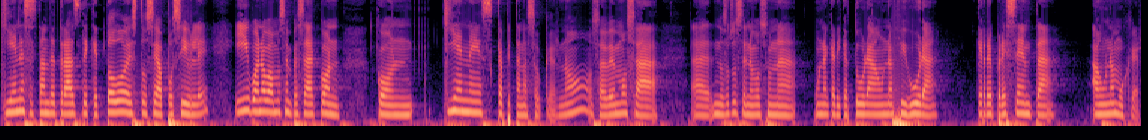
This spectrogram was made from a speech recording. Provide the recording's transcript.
quiénes están detrás de que todo esto sea posible. Y bueno, vamos a empezar con, con quién es Capitana Soccer, ¿no? O sea, vemos a nosotros tenemos una, una caricatura, una figura que representa a una mujer.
